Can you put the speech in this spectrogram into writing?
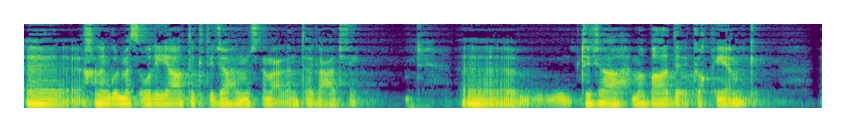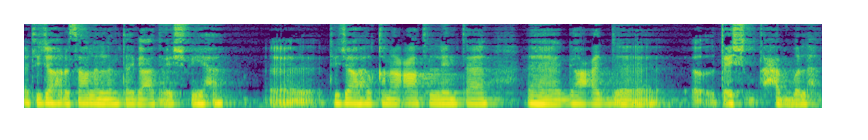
آه، خلينا نقول مسؤولياتك تجاه المجتمع اللي أنت قاعد فيه آه، تجاه مبادئك وقيمك تجاه الرساله اللي انت قاعد تعيش فيها آه، تجاه القناعات اللي انت قاعد تعيش تحت ظلها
